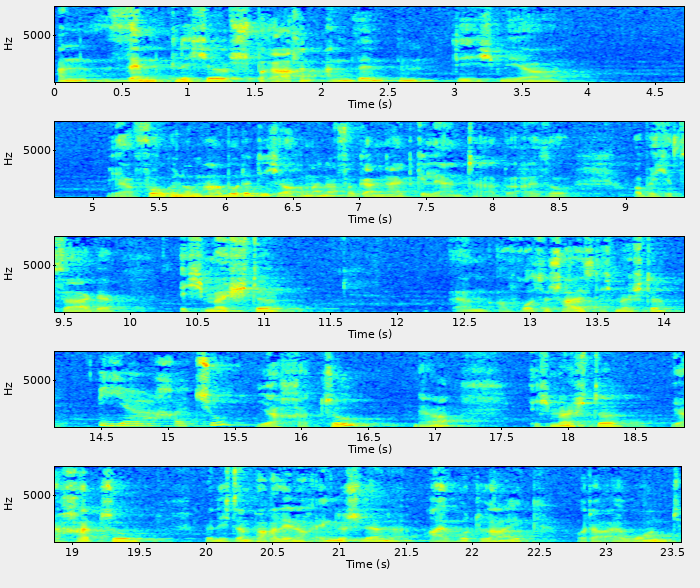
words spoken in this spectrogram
an sämtliche Sprachen anwenden, die ich mir ja, vorgenommen habe oder die ich auch in meiner Vergangenheit gelernt habe. Also ob ich jetzt sage, ich möchte, ähm, auf Russisch heißt ich möchte, Я хочу. ja хочу, ja, ich möchte, ja хочу. Wenn ich dann parallel noch Englisch lerne, I would like oder I want.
